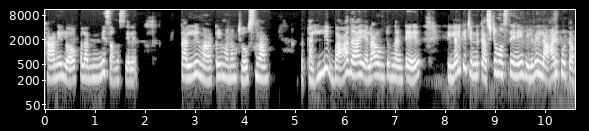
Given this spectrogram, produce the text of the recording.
కానీ లోపలన్నీ సమస్యలే. తల్లి మాటలు మనం చూస్తున్నాం. తల్లి బాధ ఎలా ఉంటుందంటే పిల్లలకి చిన్న కష్టం వస్తేనే విలువెల్లి ఆడిపోతాం.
